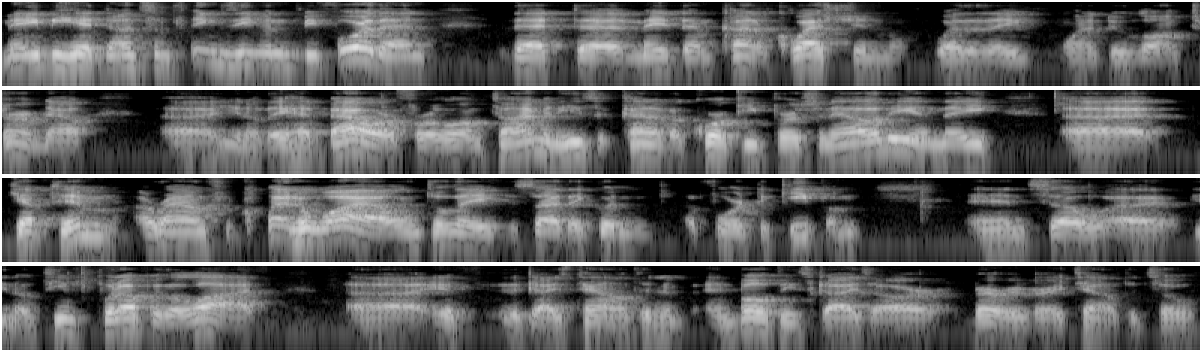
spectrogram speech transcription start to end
maybe he had done some things even before then that uh, made them kind of question whether they want to do long term. Now, uh, you know, they had Bauer for a long time, and he's a kind of a quirky personality, and they uh, kept him around for quite a while until they decided they couldn't afford to keep him. And so, uh, you know, teams put up with a lot uh, if the guy's talented, and both these guys are very, very talented. So,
